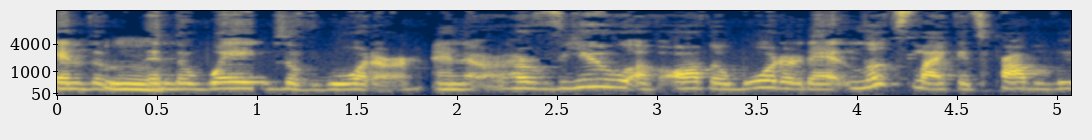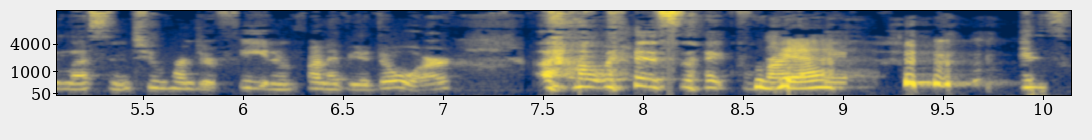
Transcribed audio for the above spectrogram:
in the mm. in the waves of water and her view of all the water that looks like it's probably less than 200 feet in front of your door um, it's like right yeah. there it's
